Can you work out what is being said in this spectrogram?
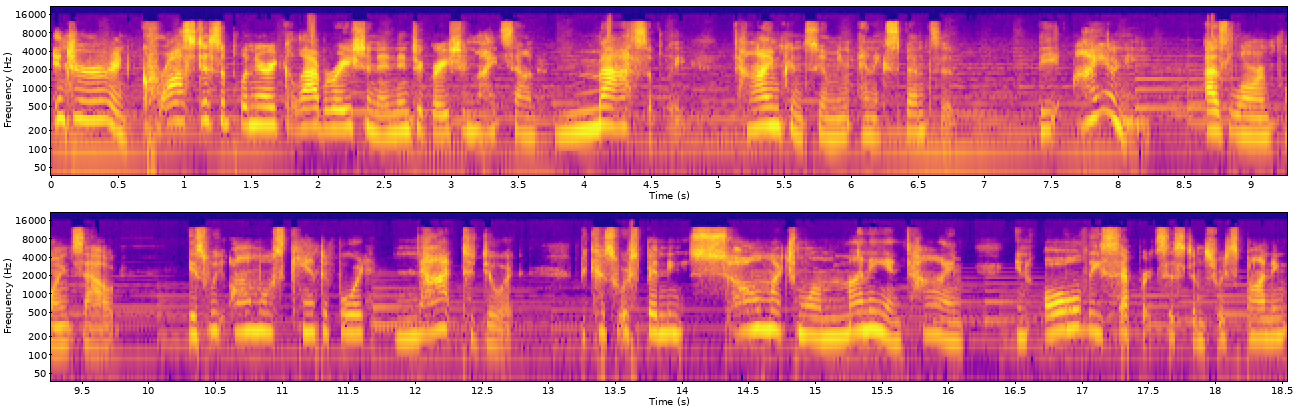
inter and cross disciplinary collaboration and integration might sound massively time consuming and expensive, the irony, as Lauran points out, is we almost can't afford not to do it because we're spending so much more money and time in all these separate systems responding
